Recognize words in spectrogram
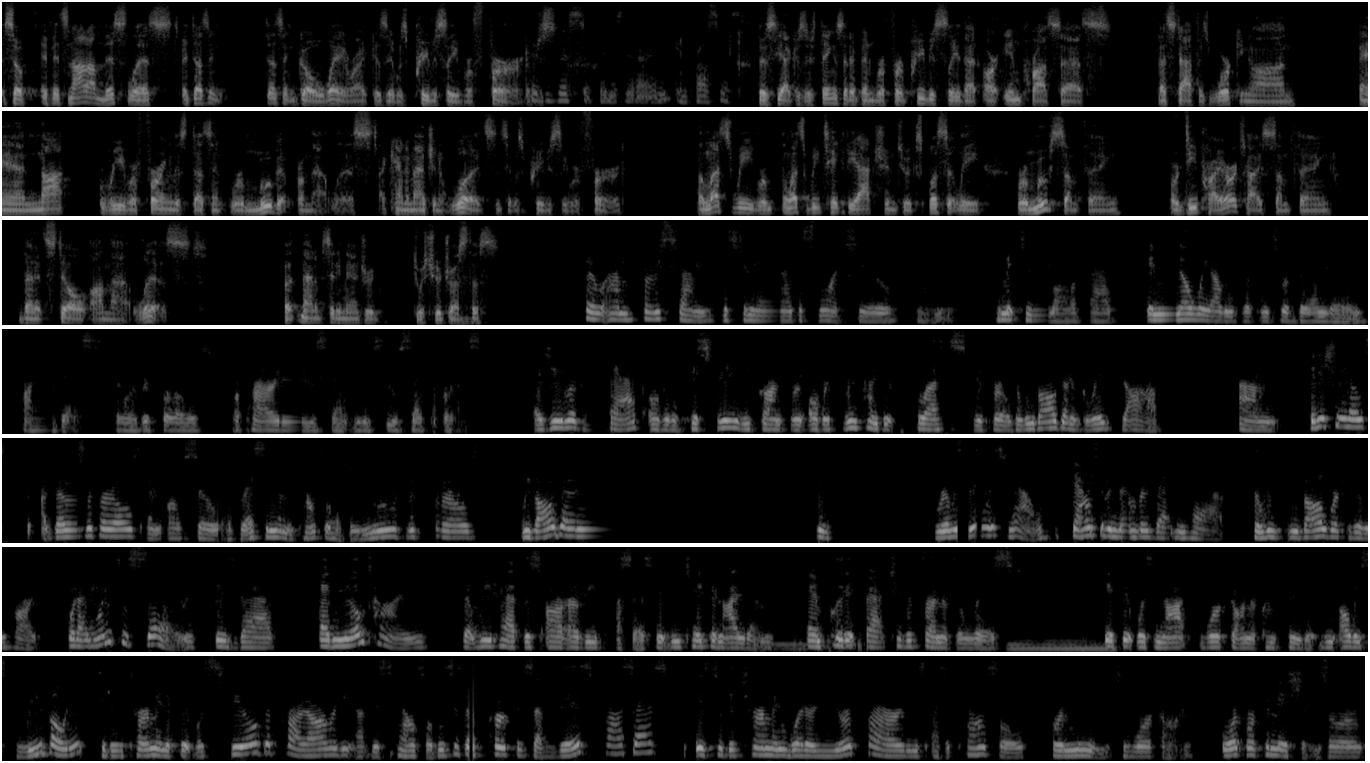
so if- it's not on this list, it doesn't, doesn't go away, right? Because it was previously referred. I'm There's just- a list of things that are in, in process. There's, yeah, because there's things that have been referred previously that are in process that staff is working on and not re-referring this doesn't remove it from that list. I can't imagine it would since it was previously referred. Unless we, re- unless we take the action to explicitly remove something or deprioritize something, then it's still on that list. But Madam City Manager, do you wish to address this? So, um, first, um, Mr. Mayor, I just want to um, commit to law that in no way are we looking to abandon projects or referrals or priorities that we, set for us. As you look back over the history, we've gone through over three hundred plus referrals, and we've all done a great job um, finishing those, those referrals and also addressing them. The council has removed referrals. We've all done really this list now down to the number that you have. So we've we've all worked really hard. What I wanted to say is that at no time that we've had this RRB process did we take an item and put it back to the front of the list if it was not worked on or completed. We always revoted to determine if it was still the priority of this council. This is the purpose of this process is to determine what are your priorities as a council for me to work on or for commissions or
